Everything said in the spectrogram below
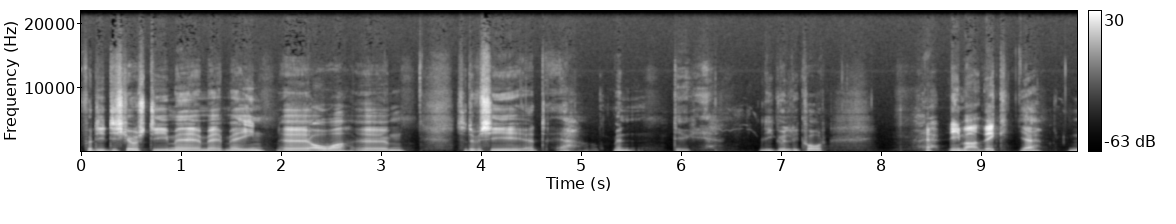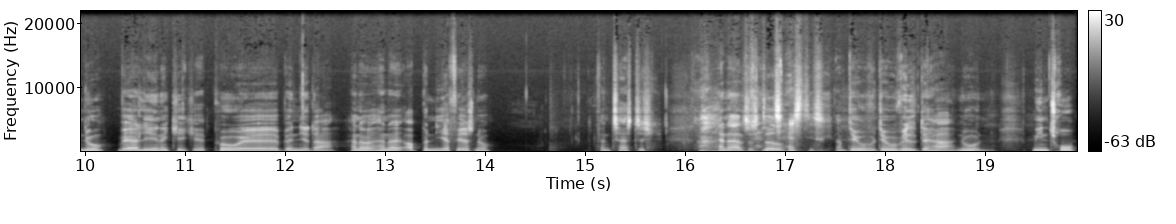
Fordi de skal jo stige med, med, med en øh, over. Øh, så det vil sige, at ja, men det er ja, ligegyldigt kort. Ja, lige meget væk. Ja, nu vil jeg lige ind og kigge på øh, Ben Yedder. Han er, han er oppe på 89 nu. Fantastisk. Han er altså sted. Fantastisk. Jamen, det, er jo, det er jo vildt det her. Nu, min trup,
